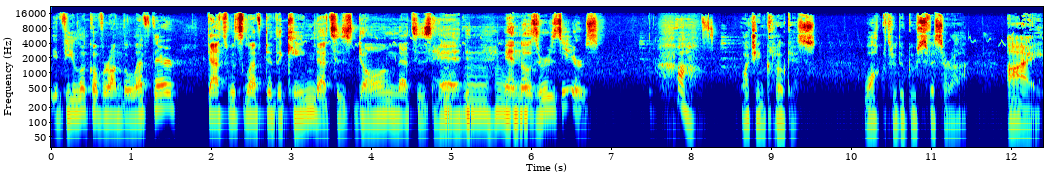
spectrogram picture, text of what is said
If you look over on the left there, that's what's left of the king. That's his dong, that's his head, mm-hmm. and those are his ears. Watching Cloakus walk through the goose viscera, I,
